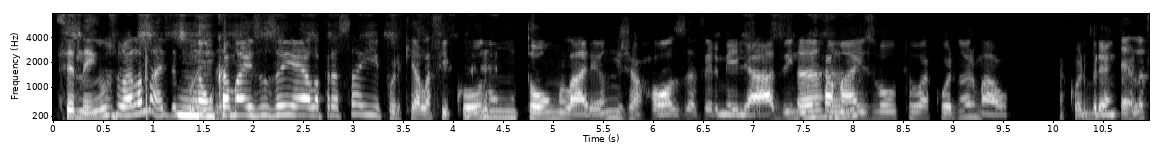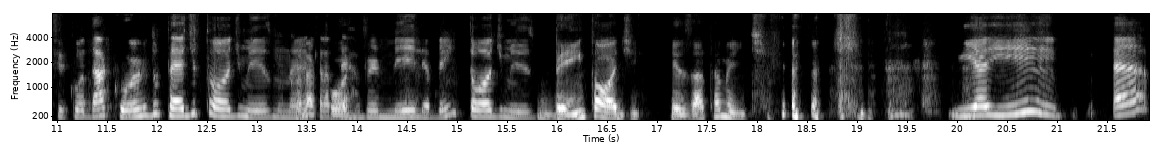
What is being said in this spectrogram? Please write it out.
Você nem usou ela mais depois. Nunca né? mais usei ela para sair, porque ela ficou num tom laranja, rosa, avermelhado e uhum. nunca mais voltou à cor normal, a cor branca. Ela ficou da cor do pé de Todd mesmo, né? Aquela cor... terra vermelha, bem Todd mesmo. Bem Todd, exatamente. e aí, é.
